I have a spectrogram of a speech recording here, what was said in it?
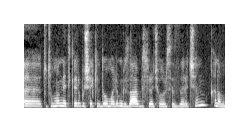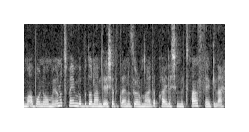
e, tutulmanın etkileri bu şekilde umarım güzel bir süreç olur sizler için. Kanalıma abone olmayı unutmayın ve bu dönemde yaşadıklarınızı yorumlarda paylaşın lütfen sevgiler.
